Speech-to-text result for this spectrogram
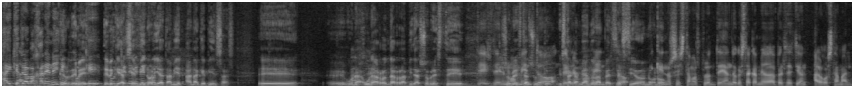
hay que trabajar en ello. Pero debe, debe quedarse en minoría también. Ana, ¿qué piensas? Eh, eh, una, ronda rápida sobre este, desde el sobre este momento, este asunto. ¿Está cambiando la percepción o no? que nos estamos planteando que está cambiando la percepción, algo está mal.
